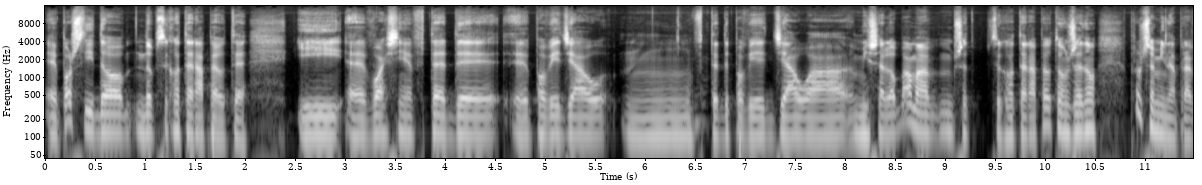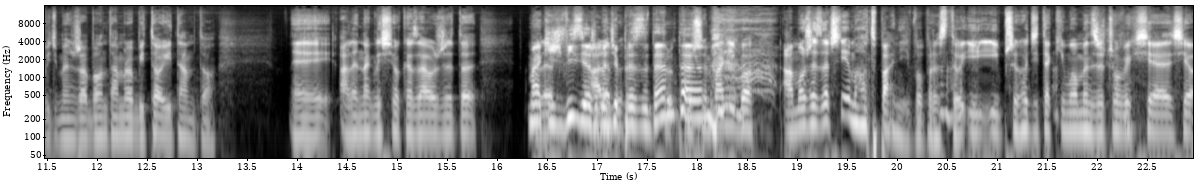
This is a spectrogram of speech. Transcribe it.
e, poszli do, do psychoterapeuty i właśnie wtedy powiedział, mm, wtedy powiedziała Michelle Obama przed psychoterapeutą, że no proszę mi naprawić męża, bo on tam robi to i tamto. Ale nagle się okazało, że to ma ale, jakieś wizje, że będzie prezydentem? Proszę pani, bo a może zaczniemy od pani po prostu i, i przychodzi taki moment, że człowiek się, się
